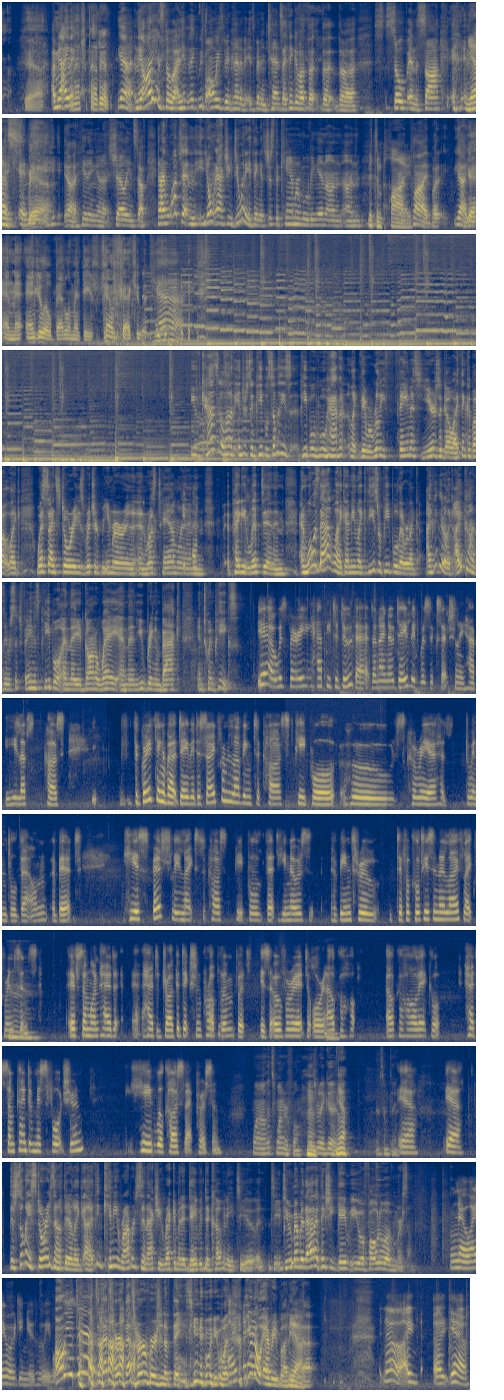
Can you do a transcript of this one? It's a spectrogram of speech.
yeah, I mean, I and that's about it. Yeah, and the audience though, I mean, like we've always been kind of it's been intense. I think about the the the soap and the sock and Yes. and, Yeah. uh, hitting uh, Shelly and stuff. And I watch that, and you don't actually do anything. It's just the camera moving in on on It's implied. implied. But yeah, you- Yeah, and Ma- Angelo Badalamenti's soundtrack to it. yeah. You've casted a lot of interesting people. Some of these people who haven't, like, they were really famous years ago. I think about, like, West Side Stories, Richard Beymer and, and Russ Tamblyn and Peggy Lipton. And, and what was that like? I mean, like, these were people that were, like, I think they were, like, icons. They were such famous people, and they had gone away, and then you bring them back in Twin Peaks. Yeah, I was very happy to do that. And I know David was exceptionally happy. He loves cast. The great thing about David, aside from loving to cast people whose career has dwindled down a bit, he especially likes to cast people that he knows have been through difficulties in their life. Like, for instance, mm. if someone had had a drug addiction problem but is over it, or an mm. alcohol alcoholic, or had some kind of misfortune, he will cast that person. Wow, that's wonderful. That's really good. Yeah. That's something. Yeah, yeah. There's so many stories out there. Like uh, I think Kimmy Robertson actually recommended David Duchovny to you. And do, do you remember that? I think she gave you a photo of him or something. No, I already knew who he was. Oh, you did. So that's her. That's her version of things. You knew who he was. I know. You know everybody. Yeah. No, I, uh, yeah,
